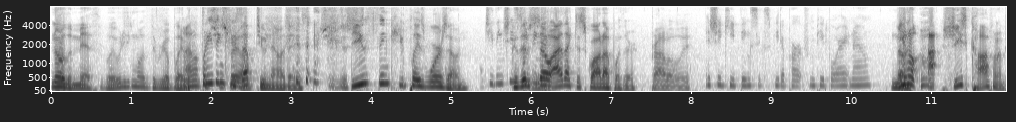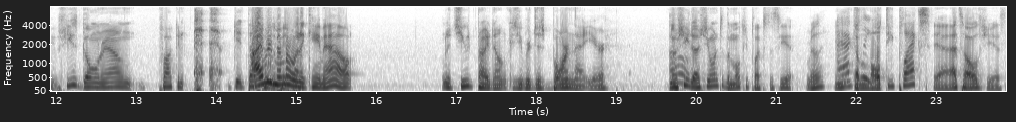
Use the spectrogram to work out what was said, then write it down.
no, the myth. What, what do you think about the real Blair I Witch? don't What do you think think she's she's up to nowadays? She just do you think she plays Warzone? Do you think she's Because if so, it- I'd like to squat up with her. probably? is she keeping six feet apart from people right now? No, You know, I- she's coughing on people. She's going around fucking. get that I remember paper. when it came out, which you probably don't because you were just born that year. No, she Oh. does. She went to the multiplex to see it. Really? I Mhm. actually- the multiplex? Yeah, that's how old she is.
